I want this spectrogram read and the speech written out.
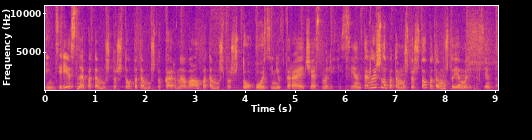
интересное, потому что что? Потому что карнавал, потому что что осенью вторая часть Малефисенты вышла, потому что что? Потому что я Малефисента.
